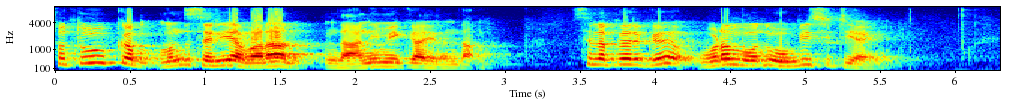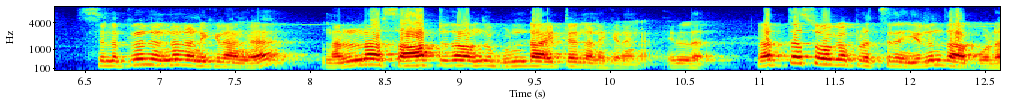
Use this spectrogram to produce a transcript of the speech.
ஸோ தூக்கம் வந்து சரியாக வராது. இந்த அனிமிக்காக இருந்தால் சில பேருக்கு உடம்பு வந்து ஒபிசிட்டி ஆகிடும் சில பேர் என்ன நினைக்கிறாங்க? நல்லா சாப்பிட்டு தான் வந்து குண்டாயிட்டேன்னு நினைக்கிறாங்க. இல்லை. ரத்த சோக பிரச்சனை இருந்தால் கூட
